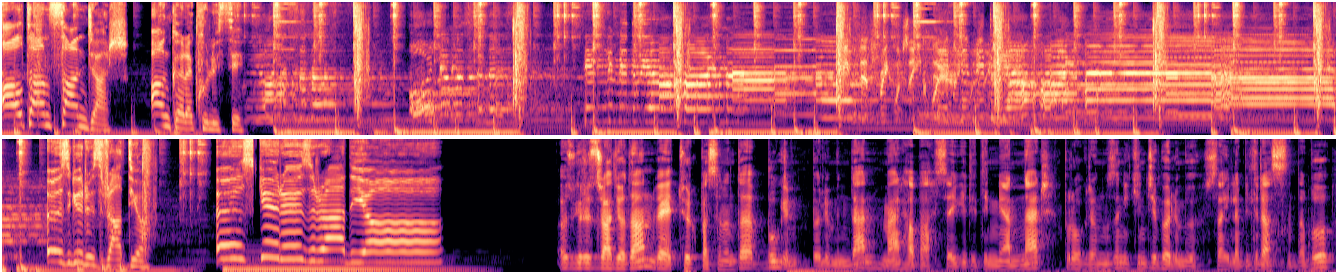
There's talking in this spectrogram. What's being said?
Altan Sancar, Ankara Kulüsi. Özgürüz Radyo. Özgürüz Radyo. Özgürüz Radyo'dan ve Türk basınında bugün bölümünden merhaba sevgili dinleyenler. Programımızın ikinci bölümü sayılabilir aslında bu.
